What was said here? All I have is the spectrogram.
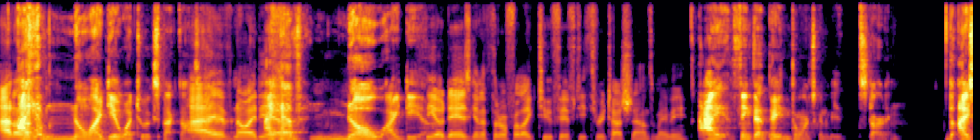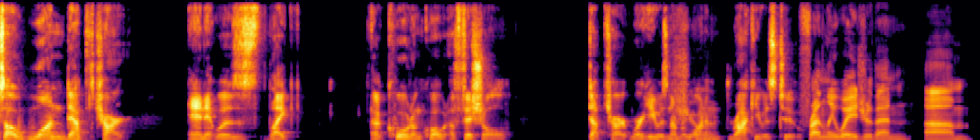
I don't. I have no idea what to expect on I have no idea. I have no idea. Theo Day is gonna throw for like 253 touchdowns, maybe. I think that Payton Thorne's going to be starting. I saw one depth chart, and it was like a quote unquote official depth chart where he was number one and Rocky was two. Friendly wager then. Um,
